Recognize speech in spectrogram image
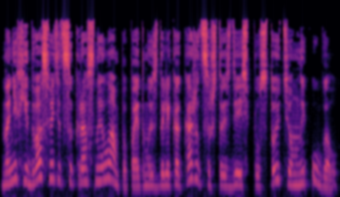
На них едва светятся красные лампы, поэтому издалека кажется, что здесь пустой темный угол.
